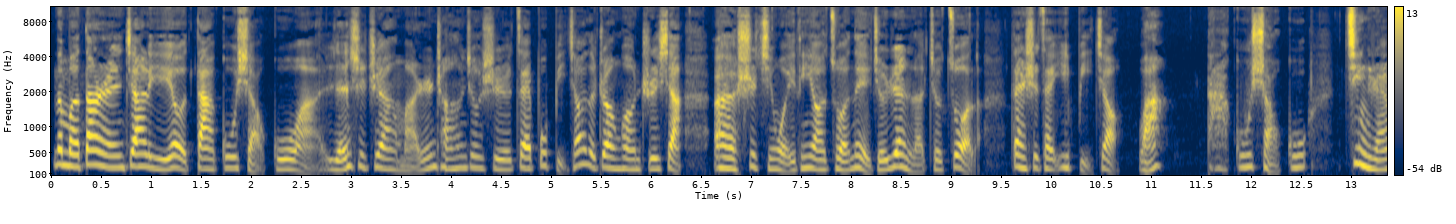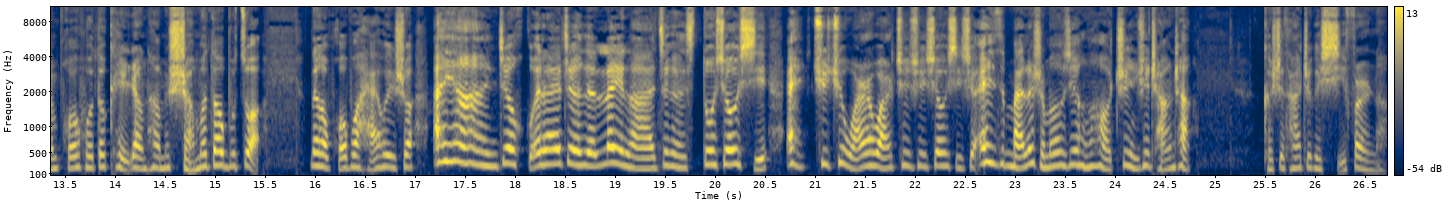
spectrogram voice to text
那么当然家里也有大姑小姑啊，人是这样嘛，人常常就是在不比较的状况之下，呃，事情我一定要做，那也就认了，就做了。但是在一比较，哇！大姑小姑竟然婆婆都可以让他们什么都不做，那个婆婆还会说：“哎呀，你这回来这累了，这个多休息。哎，去去玩一玩，去去休息去。哎，买了什么东西很好吃，你去尝尝。”可是她这个媳妇儿呢，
